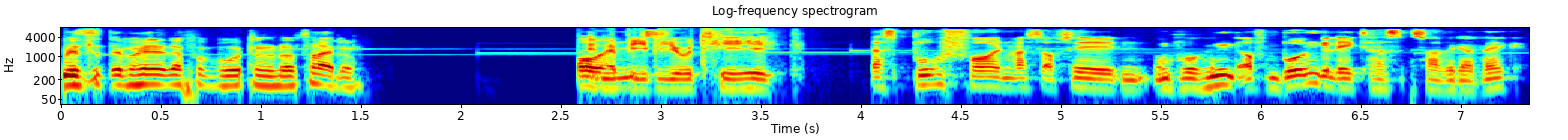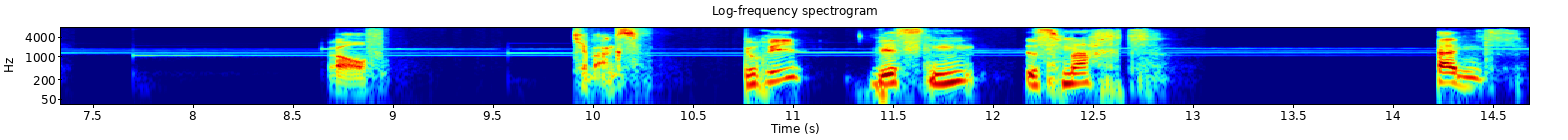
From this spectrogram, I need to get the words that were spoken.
wir sind immerhin in der verbotenen Abteilung. In der Und Bibliothek. das Buch vorhin, was du auf den, irgendwo hin, auf den Boden gelegt hast, ist war wieder weg. Hör auf. Ich habe Angst. Juri, Wissen ist Macht. Kant.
